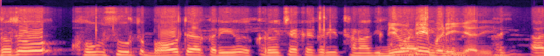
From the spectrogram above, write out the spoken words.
ਦੋਸਤੋ ਖੂਬਸੂਰਤ ਬਹੁਤ ਆ ਕਰੀ ਕਰੋ ਚੈੱਕ ਕਰੀ ਥਣਾ ਦੀ quality ਬੜੀ ਜ਼ਿਆਦੀ। ਆ।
